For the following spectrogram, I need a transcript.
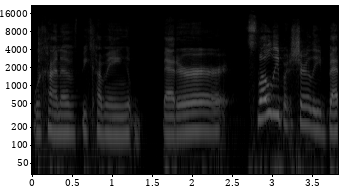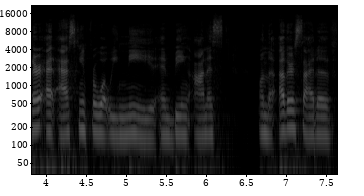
we're kind of becoming better, slowly but surely, better at asking for what we need and being honest on the other side of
